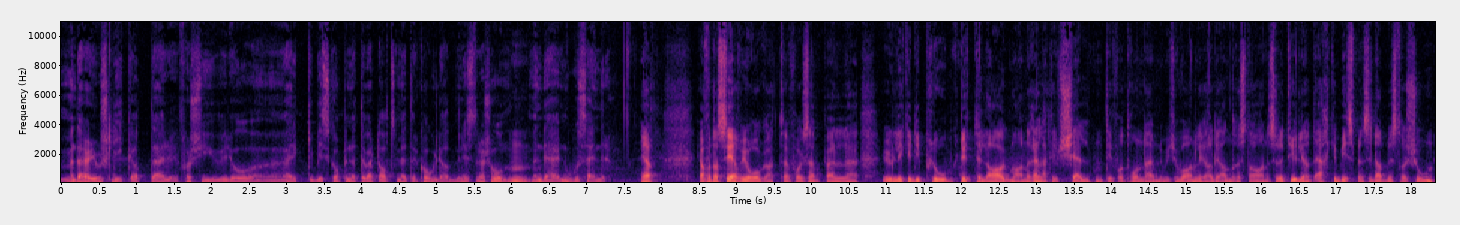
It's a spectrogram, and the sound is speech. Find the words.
Men der er det jo slik at der forskyver jo erkebiskopen etter hvert alt som heter kongelig administrasjon. Mm. Men det er noe seinere. Ja. ja, for da ser vi jo òg at f.eks. Uh, ulike diplom knyttet til lagmannen relativt sjeldent fra Trondheim. Det er mye vanligere de andre stedene. Så det er tydelig at erkebispen sin administrasjon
